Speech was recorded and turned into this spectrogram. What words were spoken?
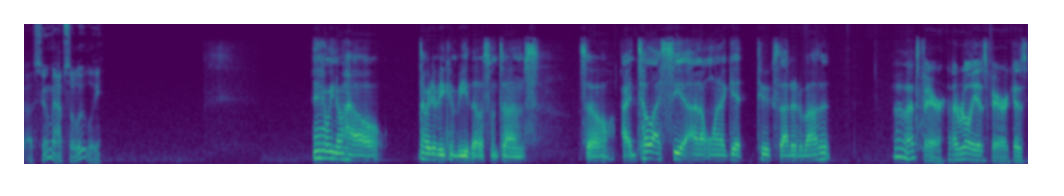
assume absolutely. And we know how WWE can be though sometimes. So until I see it, I don't want to get too excited about it. Oh, that's fair. That really is fair because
